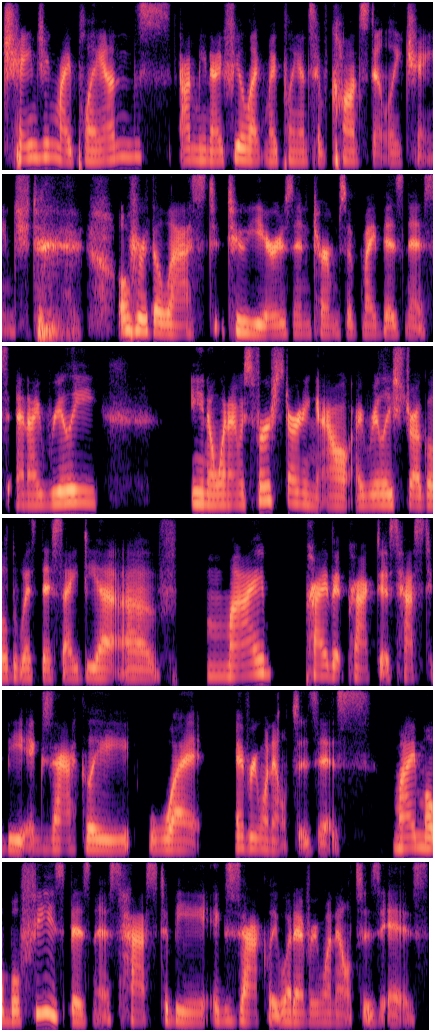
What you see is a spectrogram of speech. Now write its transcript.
changing my plans. I mean, I feel like my plans have constantly changed over the last two years in terms of my business. And I really, you know, when I was first starting out, I really struggled with this idea of my private practice has to be exactly what everyone else's is. My mobile FEES business has to be exactly what everyone else's is.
